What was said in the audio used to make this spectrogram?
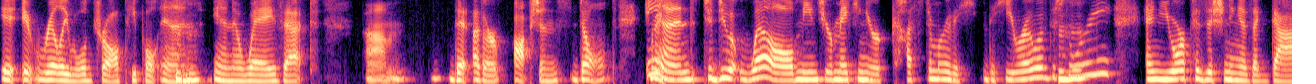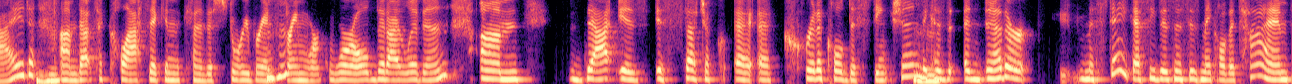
it, it really will draw people in mm-hmm. in a way that um, that other options don't. Right. And to do it well means you're making your customer the, the hero of the mm-hmm. story and you're positioning as a guide. Mm-hmm. Um, that's a classic in the kind of the story brand mm-hmm. framework world that I live in. Um, that is is such a, a, a critical distinction mm-hmm. because another mistake I see businesses make all the time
